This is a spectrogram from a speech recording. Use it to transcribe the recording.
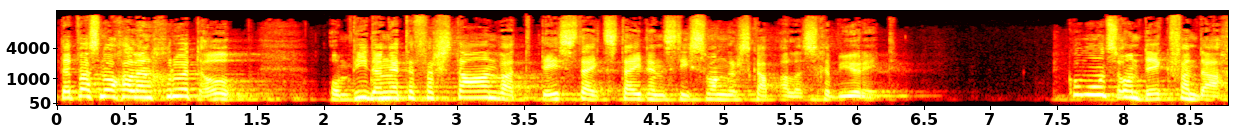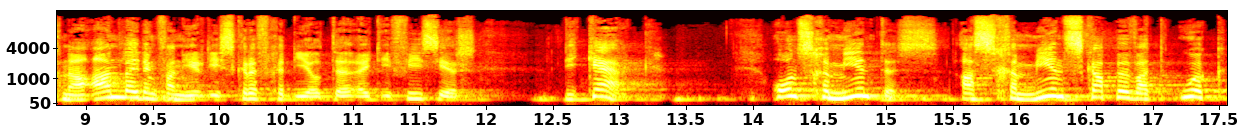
Dit was nogal 'n groot hulp om die dinge te verstaan wat destyds tydens die swangerskap alles gebeur het. Kom ons ontdek vandag na aanleiding van hierdie skrifgedeelte uit Efesiërs die kerk. Ons gemeentes as gemeenskappe wat ook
